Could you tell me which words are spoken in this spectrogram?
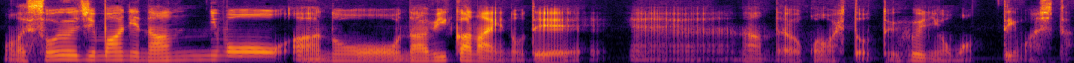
私そういう自慢に何にも、あの、なびかないので、えー、なんだよ、この人というふうに思っていました。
